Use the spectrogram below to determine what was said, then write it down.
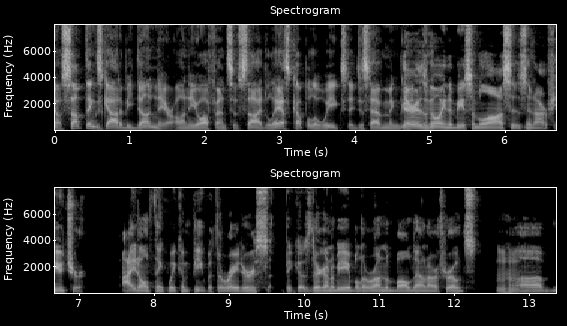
know something's got to be done there on the offensive side. The last couple of weeks, they just haven't been There good. is going to be some losses in our future. I don't think we compete with the Raiders because they're going to be able to run the ball down our throats. Mhm. Um,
